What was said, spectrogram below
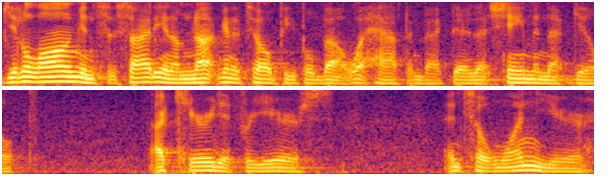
get along in society and I'm not going to tell people about what happened back there, that shame and that guilt. I carried it for years until one year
